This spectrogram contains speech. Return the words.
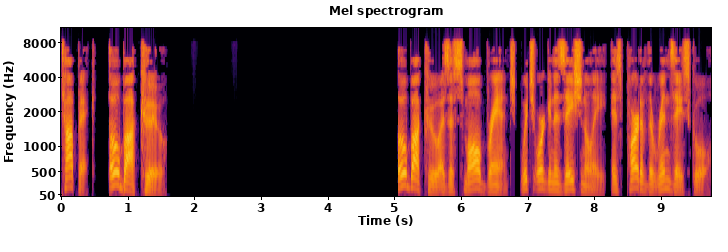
Topic: Obaku. Obaku is a small branch, which organizationally, is part of the Rinzai school.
